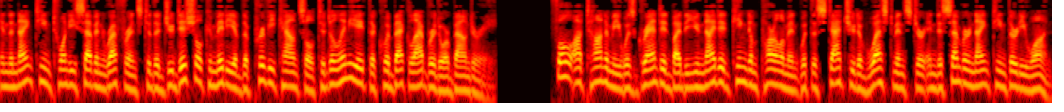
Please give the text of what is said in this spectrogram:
in the 1927 reference to the Judicial Committee of the Privy Council to delineate the Quebec-Labrador boundary. Full autonomy was granted by the United Kingdom Parliament with the Statute of Westminster in December 1931.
